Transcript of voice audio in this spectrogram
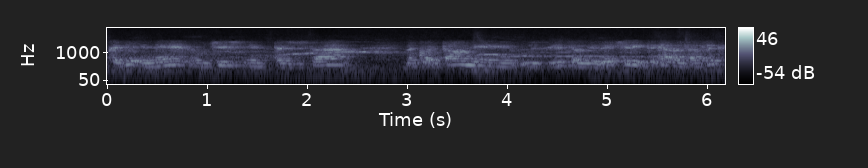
къде ли не, на училищни тържества, на квартални увеселителни вечери и така нататък.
